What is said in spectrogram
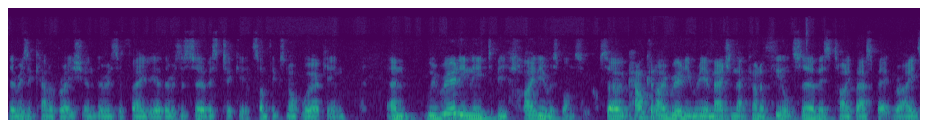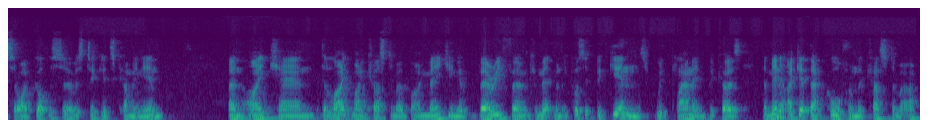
there is a calibration, there is a failure, there is a service ticket, something's not working. And we really need to be highly responsive. So, how can I really reimagine that kind of field service type aspect, right? So, I've got the service tickets coming in, and I can delight my customer by making a very firm commitment. Of course, it begins with planning because the minute I get that call from the customer,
